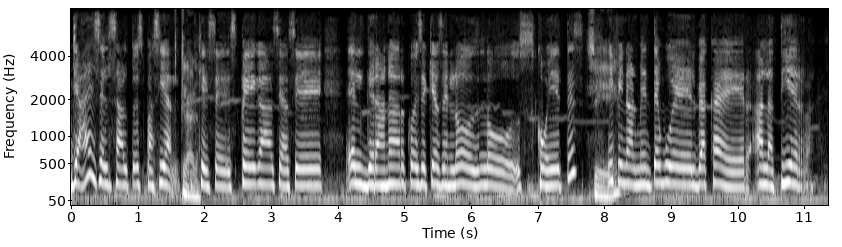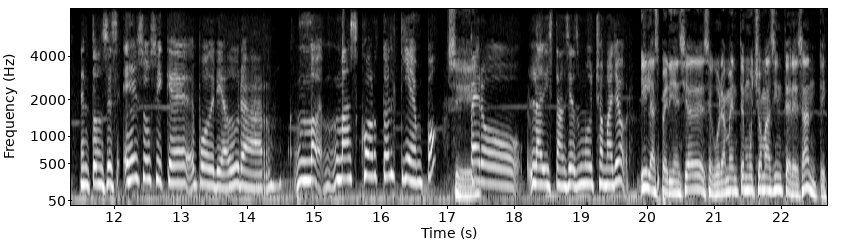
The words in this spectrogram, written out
ya es el salto espacial, Claro. que se despega, se hace el gran arco ese que hacen los, los cohetes Sí. y finalmente vuelve a caer a la Tierra. Entonces eso sí que podría durar más corto el tiempo, Sí. pero la distancia es mucho mayor. Y la experiencia es seguramente mucho más interesante.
